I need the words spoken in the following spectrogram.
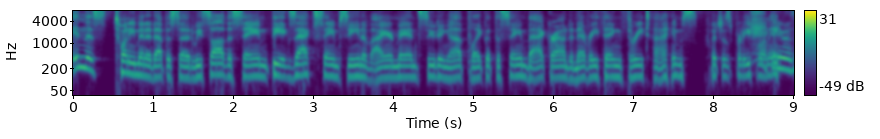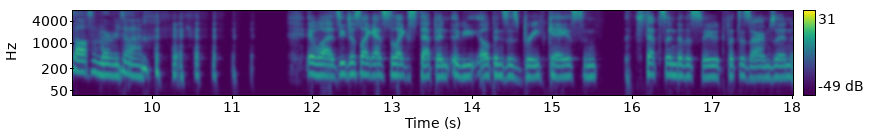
in this 20 minute episode, we saw the same, the exact same scene of Iron Man suiting up, like with the same background and everything three times, which was pretty funny. it was awesome every time. it was. He just like has to like step in, he opens his briefcase and steps into the suit, puts his arms in.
